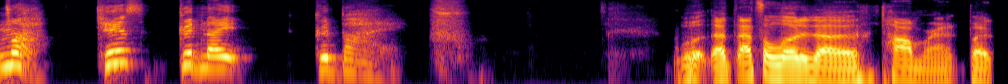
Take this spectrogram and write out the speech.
Mwah. Kiss. Good night. Goodbye. Well, that that's a loaded uh Tom rant, but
